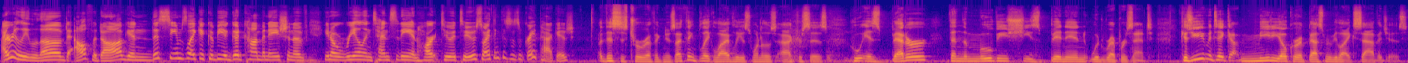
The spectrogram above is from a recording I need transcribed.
I really loved Alpha Dog, and this seems like it could be a good combination of you know real intensity and heart to it too. So I think this is a great package. This is terrific news. I think Blake Lively is one of those actresses who is better than the movies she's been in would represent. Because you even take a mediocre at best movie like Savages.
